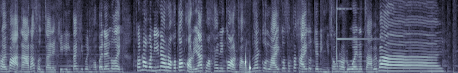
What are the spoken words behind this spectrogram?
500 บาทนะถ้าสนใจเนี่ยคลิกลิงก์ใต้คลิปกันเข้าไปได้เลยสำหรับวันนี้นะเราก็ต้องขออนุญาตพอแค่นี้ก่อนฝากเพื่อนๆกดไลค์กด subscribe กดกระดิ่งให้ช่องเราด้วยนะจ๊ะบ๊ายบาย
